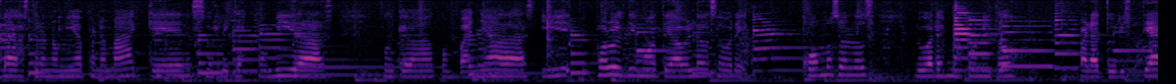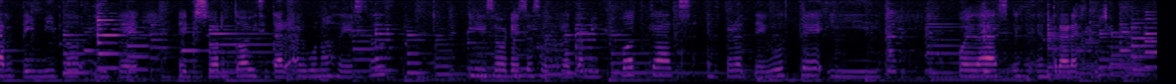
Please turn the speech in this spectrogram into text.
la gastronomía de Panamá, qué es sus ricas comidas, con qué van acompañadas. Y por último te hablo sobre cómo son los lugares más bonitos para turistear. Te invito y te exhorto a visitar algunos de estos. Y sobre eso se trata mi podcast. Espero te guste y puedas entrar a escucharlo.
